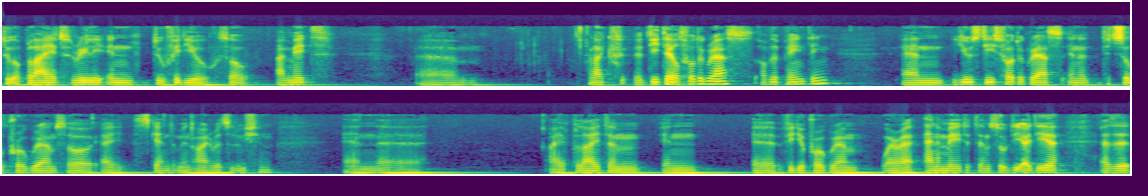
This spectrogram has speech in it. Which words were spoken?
to apply it really into video. So I made um, like detailed photographs of the painting and used these photographs in a digital program. So I scanned them in high resolution and uh, I applied them in a video program where I animated them. So the idea, as a,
